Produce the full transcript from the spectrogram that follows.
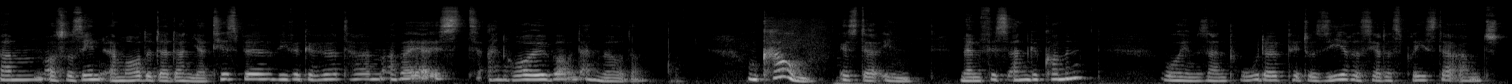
Ähm, aus Versehen ermordet er dann ja Tisbe, wie wir gehört haben, aber er ist ein Räuber und ein Mörder. Und kaum ist er in Memphis angekommen, wo ihm sein Bruder Petosiris ja das Priesteramt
